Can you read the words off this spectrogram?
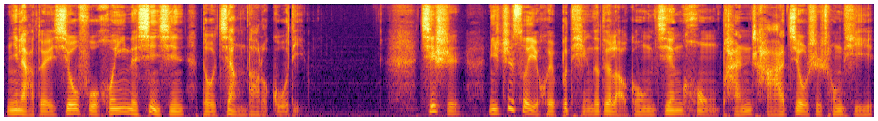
你俩对修复婚姻的信心都降到了谷底。其实，你之所以会不停地对老公监控、盘查、旧事重提，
